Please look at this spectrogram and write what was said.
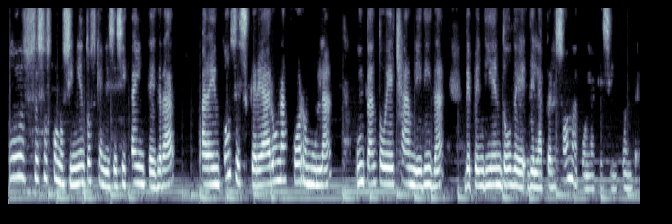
todos esos conocimientos que necesita integrar para entonces crear una fórmula un tanto hecha a medida dependiendo de, la persona con la que se encuentre.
